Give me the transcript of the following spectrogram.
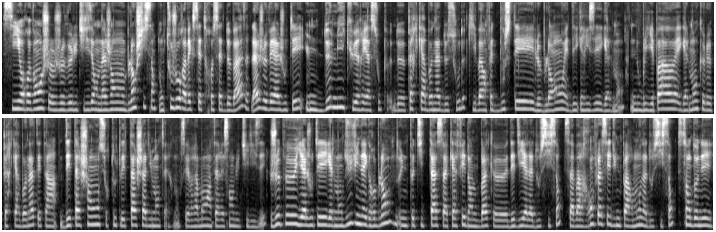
si en revanche je veux l'utiliser en agent blanchissant, donc toujours avec cette recette de base, là je vais ajouter une demi cuillerée à soupe de percarbonate de soude qui va en fait booster le blanc et dégriser également. N'oubliez pas également que le percarbonate est un détachant sur toutes les tâches alimentaires, donc c'est vraiment intéressant d'utiliser. Je peux y ajouter également du vinaigre blanc, une petite tasse à café dans le bac euh, dédié à l'adoucissant. Ça va remplacer d'une part mon adoucissant, sans donner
